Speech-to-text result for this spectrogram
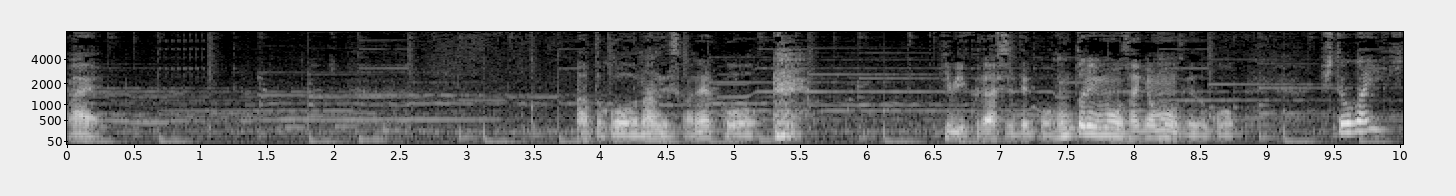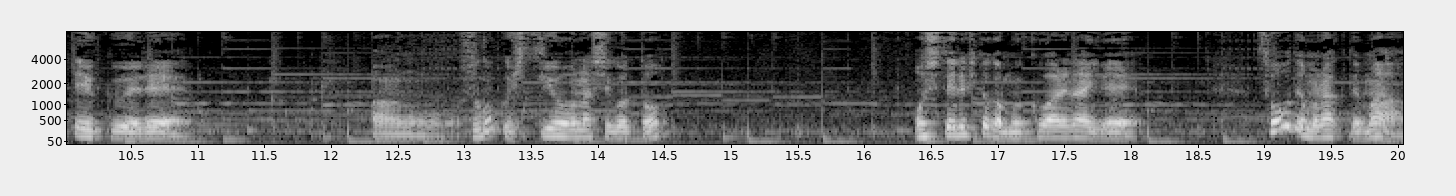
はい。あとこう、何ですかね、こう、日々暮らしてて、こう、本当にもう最近思うんですけど、こう、人が生きていく上で、あの、すごく必要な仕事。をしてる人が報われないで、そうでもなくて、ま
